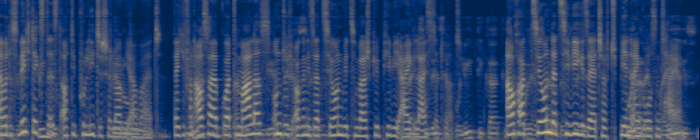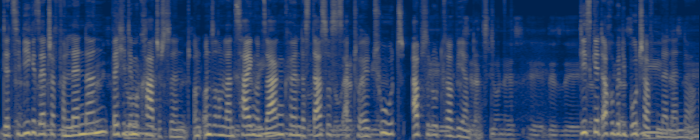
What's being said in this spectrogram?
Aber das Wichtigste ist auch die politische Lobbyarbeit, welche von außerhalb Guatemalas und durch Organisationen wie zum Beispiel PBI geleistet wird. Auch Aktionen der Zivilgesellschaft spielen einen großen Teil. Der Zivilgesellschaft von Ländern, welche demokratisch sind und unserem Land zeigen und sagen können, dass das, was es aktuell tut, absolut gravierend ist. Dies geht auch über die Botschaften der Länder.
